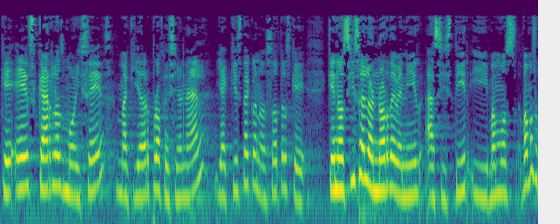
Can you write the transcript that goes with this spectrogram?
que es Carlos Moisés, maquillador profesional, y aquí está con nosotros que, que nos hizo el honor de venir a asistir y vamos, vamos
